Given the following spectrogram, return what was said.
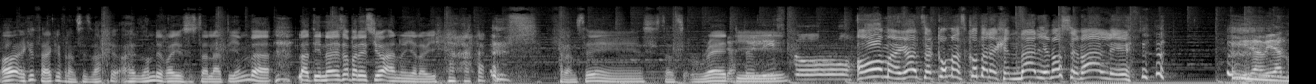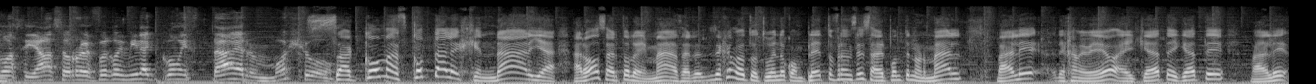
Oh, hay que esperar que Francés baje. A ver, ¿dónde rayos está la tienda? La tienda desapareció. Ah, no, ya la vi. Francés, estás ready. Ya estoy listo. Oh my god, sacó mascota legendaria, no se vale. Mira, mira cómo se llama Zorro de Fuego y mira cómo está hermoso. Sacó mascota legendaria. Ahora vamos a ver todo lo demás. A ver, déjame autotuendo completo, francés. A ver, ponte normal. Vale, déjame veo. Ahí quédate, ahí quédate. Vale,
